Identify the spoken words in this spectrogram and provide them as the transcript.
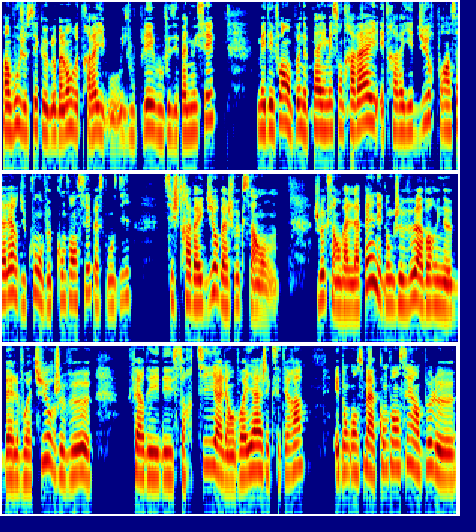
Enfin, vous, je sais que globalement votre travail, il vous, il vous plaît, vous vous épanouissez mais des fois on peut ne pas aimer son travail et travailler dur pour un salaire. Du coup, on veut compenser parce qu'on se dit si je travaille dur, bah je veux que ça en, je veux que ça en vaille la peine et donc je veux avoir une belle voiture, je veux faire des, des sorties, aller en voyage, etc. Et donc on se met à compenser un peu le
